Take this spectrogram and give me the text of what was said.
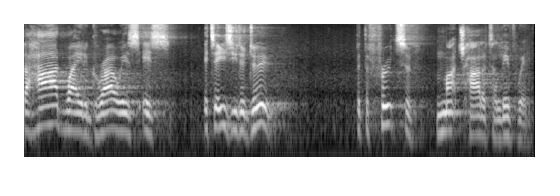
the hard way to grow is, is it's easy to do, but the fruits are much harder to live with.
